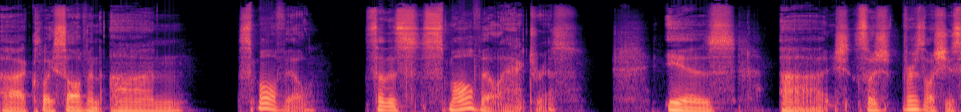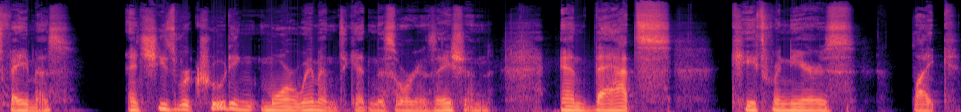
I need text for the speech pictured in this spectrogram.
uh, Chloe Sullivan on Smallville. So this Smallville actress is uh, so sh- first of all she's famous and she's recruiting more women to get in this organization, and that's Keith Raniere's like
